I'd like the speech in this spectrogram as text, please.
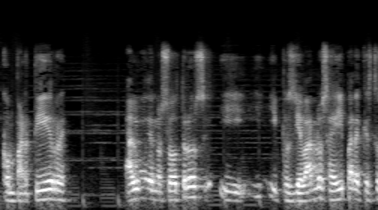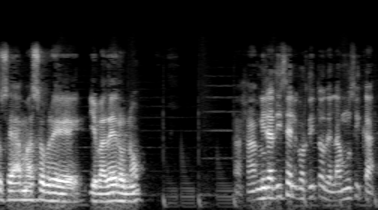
compartir algo de nosotros y, pues llevarlos ahí para que esto sea más sobrellevadero, ¿no? Ajá, mira, dice el gordito de la música,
